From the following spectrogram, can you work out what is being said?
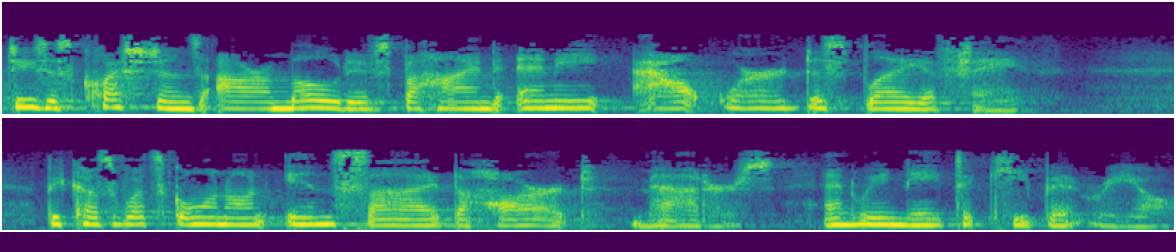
Jesus questions our motives behind any outward display of faith. Because what's going on inside the heart matters, and we need to keep it real.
